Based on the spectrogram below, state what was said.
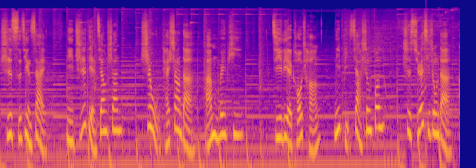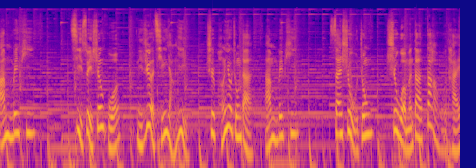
诗词竞赛，你指点江山，是舞台上的 MVP；激烈考场，你笔下生风，是学习中的 MVP；细碎生活，你热情洋溢，是朋友中的 MVP。三十五中是我们的大舞台，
